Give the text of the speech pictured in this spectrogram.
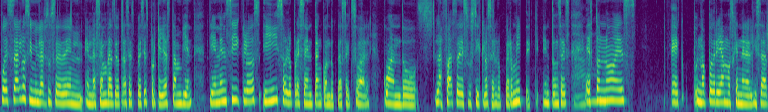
pues algo similar sucede en, en, las hembras de otras especies porque ellas también tienen ciclos y solo presentan conducta sexual cuando la fase de su ciclo se lo permite. Entonces, esto ah. no es eh, no podríamos generalizar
